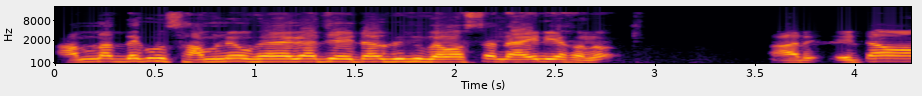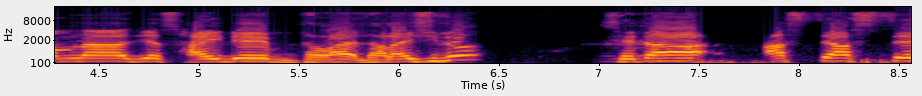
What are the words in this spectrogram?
আপনার দেখুন সামনেও ভেঙে গেছে এটাও কিছু ব্যবস্থা নেয়নি এখনও। আর এটাও আমরা যে সাইডে ঢালাই ছিল সেটা আস্তে আস্তে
